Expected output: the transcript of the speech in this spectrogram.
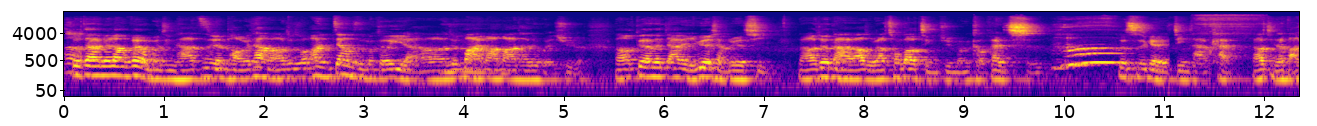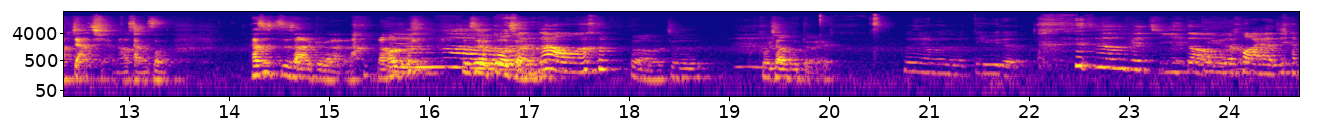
就在那边浪费我们警察资源跑一趟，然后就说啊，你这样子怎么可以啊？然后就骂一骂骂他就回去了，然后个人在家里越想越气，然后就拿老鼠药冲到警局门口开始吃，就吃给警察看，然后警察把他架起来，然后相送。他是自杀个案了，然后就，就这个过程，很闹啊，对啊，就是哭笑不得哎。那你有没有什么地狱的？真的是被激到。地狱的话要讲。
